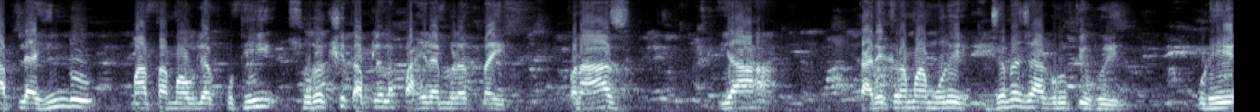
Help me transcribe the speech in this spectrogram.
आपल्या हिंदू माता माऊल्या कुठेही सुरक्षित आपल्याला पाहायला मिळत नाही. पण आज या कार्यक्रमामुळे जनजागृती होईल. पुढे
